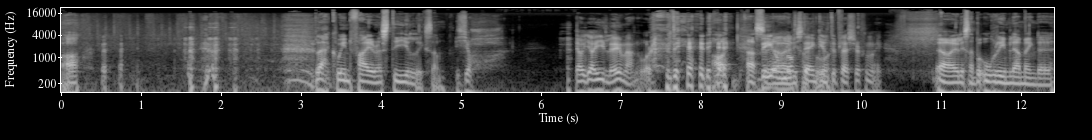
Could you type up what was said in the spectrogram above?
ja. Black Wind, Fire and Steel liksom. Ja. Jag, jag gillar ju Manowar. det, det, Ja, alltså, det är om något lyssnat en guilty pleasure för mig. Ja, jag lyssnar på orimliga mängder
